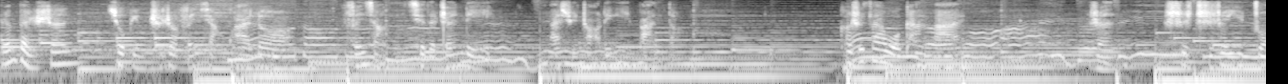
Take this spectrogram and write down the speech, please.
人本身就秉持着分享快乐、分享一切的真理来寻找另一半的。可是，在我看来，人是持着一种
